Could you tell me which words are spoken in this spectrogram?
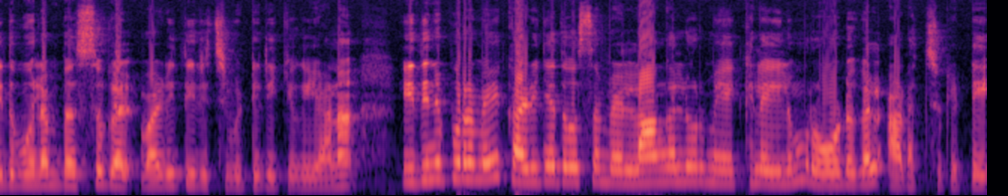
ഇതുമൂലം ബസ്സുകൾ വഴിതിരിച്ചു വിട്ടിരിക്കുകയാണ് ഇതിനു പുറമെ കഴിഞ്ഞ ദിവസം വെള്ളാങ്ങല്ലൂർ മേഖലയിലും റോഡുകൾ അടച്ചുകിട്ടി.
